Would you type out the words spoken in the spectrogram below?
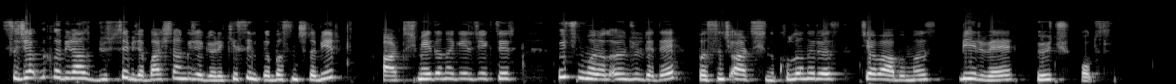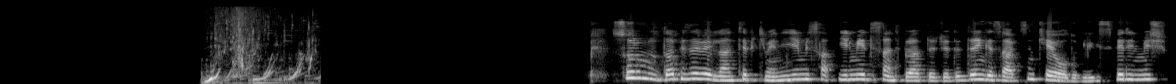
sıcaklıkla biraz düşse bile başlangıca göre kesinlikle basınçta bir artış meydana gelecektir. 3 numaralı öncülde de basınç artışını kullanırız. Cevabımız 1 ve 3 olur. Sorumuzda bize verilen tepkimenin 20, 27 santigrat derecede denge sabitinin K olduğu bilgisi verilmiş.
